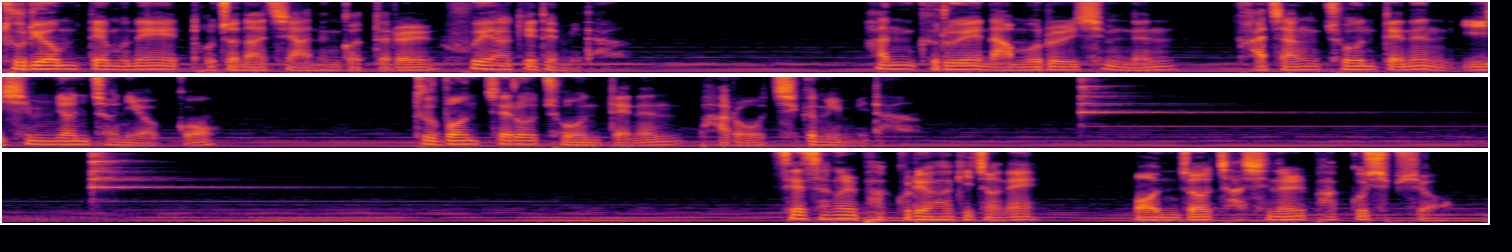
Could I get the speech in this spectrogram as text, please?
두려움 때문에 도전하지 않은 것들을 후회하게 됩니다. 한 그루의 나무를 심는 가장 좋은 때는 20년 전이었고 두 번째로 좋은 때는 바로 지금입니다. 세상을 바꾸려 하기 전에 먼저 자신을 바꾸십시오.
